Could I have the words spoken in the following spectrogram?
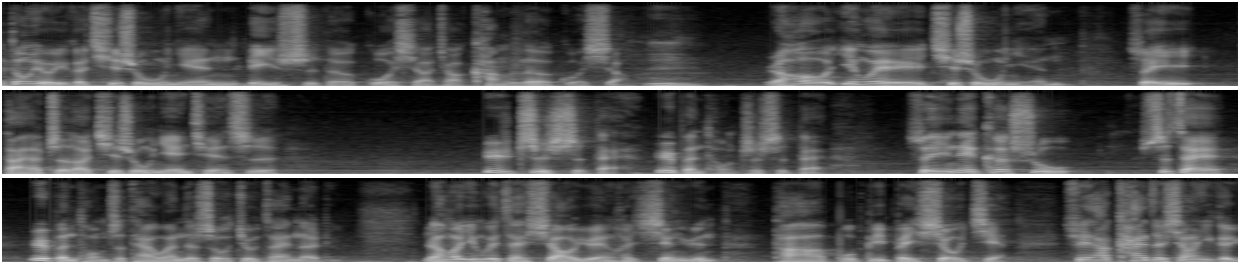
东有一个七十五年历史的国小叫康乐国小。嗯。然后因为七十五年，所以大家知道七十五年前是日治时代，日本统治时代，所以那棵树是在日本统治台湾的时候就在那里。然后因为在校园很幸运，它不必被修剪，所以它开得像一个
